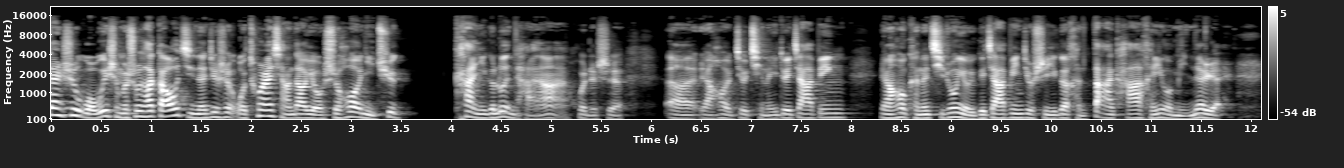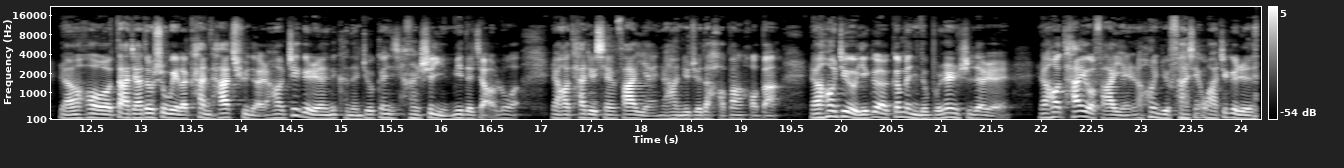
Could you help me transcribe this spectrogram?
但是我为什么说它高级呢？就是我突然想到，有时候你去看一个论坛啊，或者是呃，然后就请了一堆嘉宾，然后可能其中有一个嘉宾就是一个很大咖、很有名的人，然后大家都是为了看他去的，然后这个人可能就更像是隐秘的角落，然后他就先发言，然后你就觉得好棒好棒，然后就有一个根本你都不认识的人，然后他又发言，然后你就发现哇，这个人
